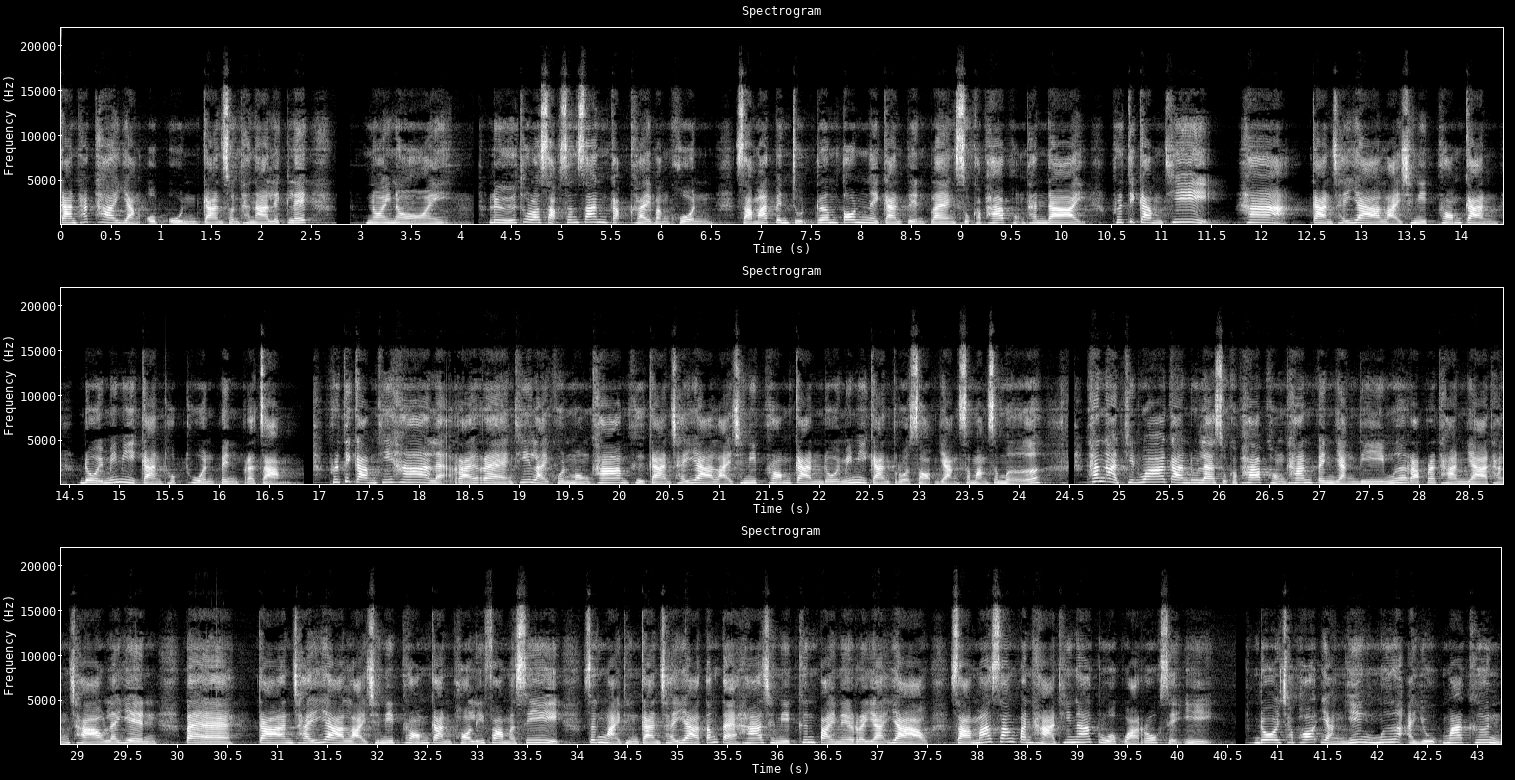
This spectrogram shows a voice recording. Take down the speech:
การทักทายอย่างอบอุ่น การสนทนาเล็กๆ น้อยๆหรือโทรศัพท์สั้นๆ กับใครบางคน สามารถเป็นจุดเริ่มต้นในการเปลี่ยนแปลงสุขภาพของท่านได้ พฤติกรรมที่ 5. การใช้ยาหลายชนิดพร้อมกัน โดยไม่มีการทบทวนเป็นประจำพฤติกรรมที่ 5 และร้ายแรงที่หลายคนมองข้าม คือการใช้ยาหลายชนิดพร้อมกัน โดยไม่มีการตรวจสอบอย่างสม่ำเสมอ ท่านอาจคิดว่าการดูแลสุขภาพของท่านเป็นอย่างดีเมื่อรับประทานยาทั้งเช้าและเย็น แต่การใช้ยาหลายชนิดพร้อมกัน polypharmacy ซึ่งหมายถึงการใช้ยาตั้งแต่ 5 ชนิดขึ้นไปในระยะยาว สามารถสร้างปัญหาที่น่ากลัวกว่าโรคเสียอีก โดยเฉพาะอย่างยิ่งเมื่ออายุมากขึ้น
